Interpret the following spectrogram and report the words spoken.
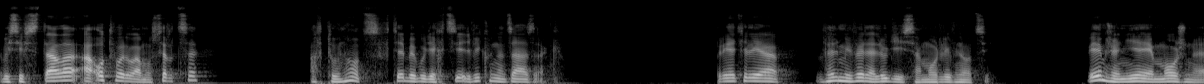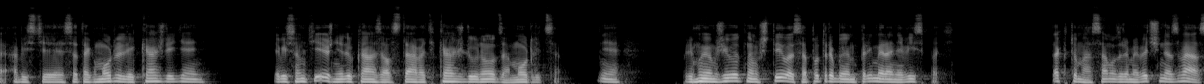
aby si vstala a otvorila mu srdce a v tú noc v tebe bude chcieť vykonať zázrak. Priatelia, veľmi veľa ľudí sa modlí v noci. Viem, že nie je možné, aby ste sa tak modlili každý deň. Ja by som tiež nedokázal vstávať každú noc a modliť sa. Nie, pri mojom životnom štýle sa potrebujem primerane vyspať. Tak to má samozrejme väčšina z vás.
